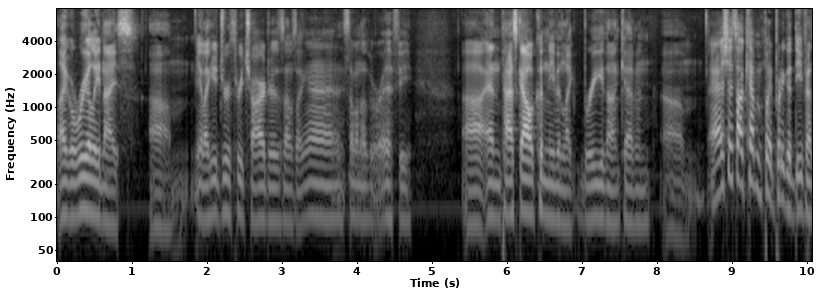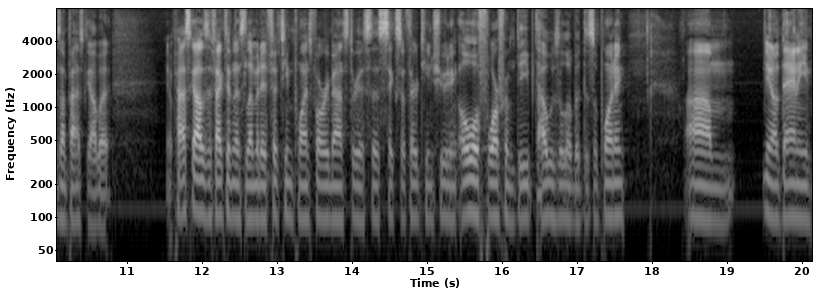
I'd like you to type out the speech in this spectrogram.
like really nice. Um, you know, like he drew three charges. I was like, eh, some of those were iffy. Uh, and Pascal couldn't even like breathe on Kevin. Um, I actually thought Kevin played pretty good defense on Pascal, but you know, Pascal's effectiveness limited 15 points, 4 rebounds, 3 assists, 6 of 13 shooting, 0 of 4 from deep. That was a little bit disappointing. Um, you know, Danny,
